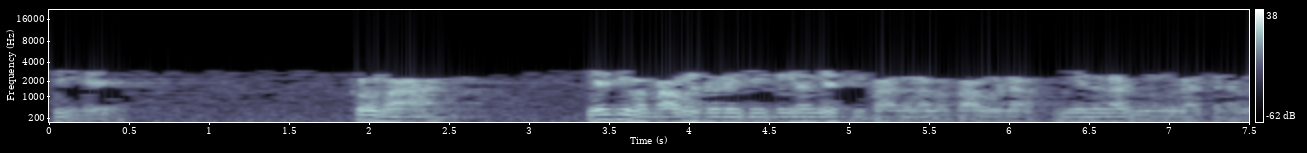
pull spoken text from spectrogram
ရှိတယ်ကိုယ်မှာမျက်စိမပါဘူးဆိုလို့ရှိရင်သူကမျက်စိပါလားမပါဘူးလားမြင်လားမြင်ဘူးလားဆိုတာမ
